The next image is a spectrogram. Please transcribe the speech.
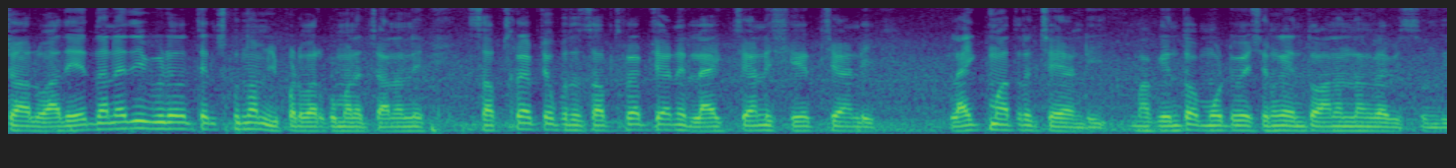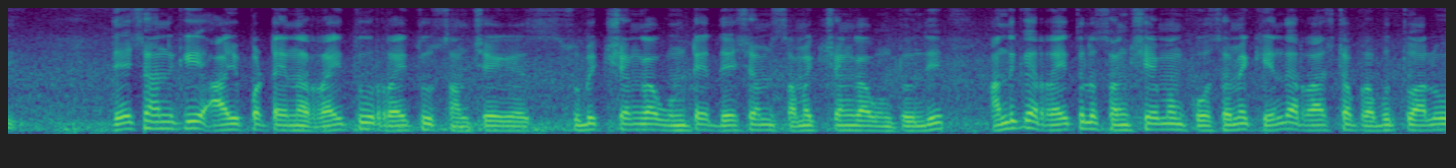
చాలు. అదేందనేది వీడియోలో తెలుసుకుందాం. ఇప్పటి వరకు మన ఛానల్ని సబ్స్క్రైబ్ చేయకపోతే సబ్స్క్రైబ్ చేయండి లైక్ చేయండి షేర్ చేయండి. లైక్ మాత్రం చేయండి. మాకు ఎంతో మోటివేషన్గా ఎంతో ఆనందంగా ఇస్తుంది. దేశానికి ఆయుపట్టైన రైతు రైతు సంక్షే సుభిక్షంగా ఉంటే దేశం సమక్షంగా ఉంటుంది. అందుకే రైతుల సంక్షేమం కోసమే కేంద్ర రాష్ట్ర ప్రభుత్వాలు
